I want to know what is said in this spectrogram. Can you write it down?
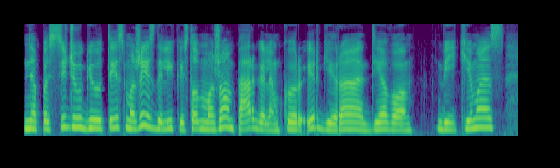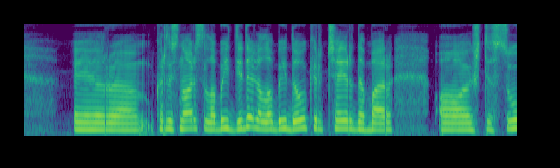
nepasidžiaugiu tais mažais dalykais, tom mažom pergalėm, kur irgi yra Dievo veikimas Ir e, kartais norisi labai didelio, labai daug ir čia ir dabar. O iš tiesų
